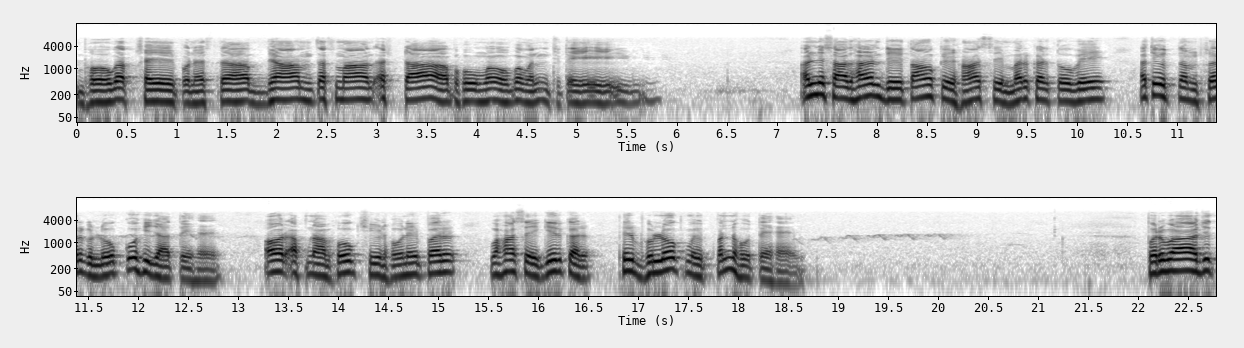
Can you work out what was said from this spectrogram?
भोगक्षय पुनस्ताभ्याम तस्माद अष्टा भूमो भवंथिते अन्य साधारण देवताओं के हाथ से मरकर तो वे अति उत्तम स्वर्ग लोक को ही जाते हैं और अपना भोग क्षीण होने पर वहाँ से गिरकर फिर भूलोक में उत्पन्न होते हैं। पूर्वाजित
